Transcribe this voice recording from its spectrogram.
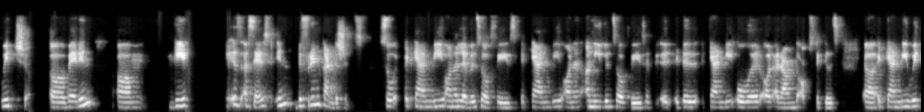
which wherein um, gait is assessed in different conditions. So it can be on a level surface, it can be on an uneven surface, it, it, it can be over or around the obstacles, uh, it can be with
